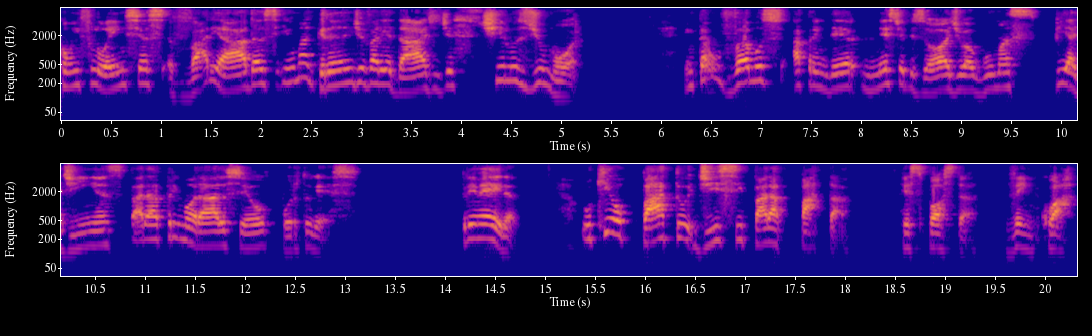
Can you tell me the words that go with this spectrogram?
com influências variadas e uma grande variedade de estilos de humor. Então vamos aprender neste episódio algumas piadinhas para aprimorar o seu português. Primeira, o que o pato disse para a pata? Resposta: vem cá.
